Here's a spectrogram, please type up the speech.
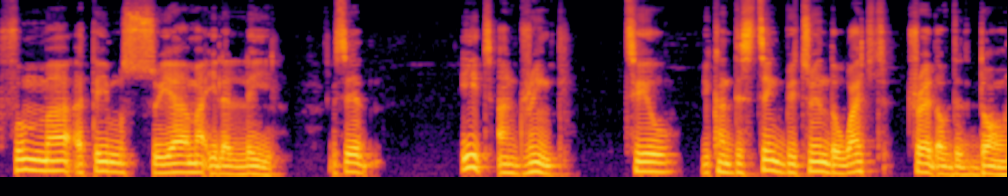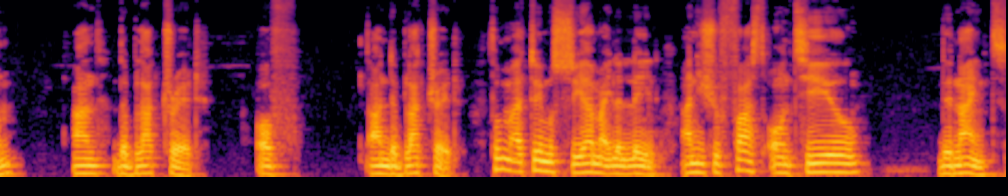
ثُمَّ أَتِيمُوا الصِّيَامَ إِلَى اللَّيْلِ He said, eat and drink till you can distinguish between the white thread of the dawn and the black thread of and the black thread. And you should fast until the ninth.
